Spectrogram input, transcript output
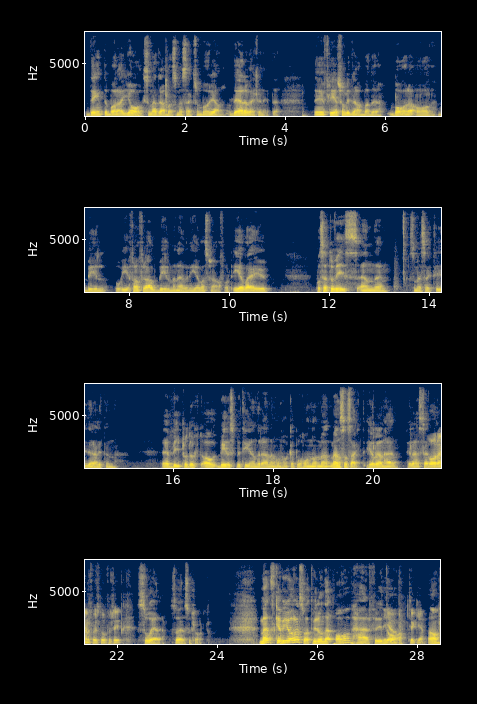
det är inte bara jag som är drabbad som jag sagt från början. Det är det verkligen inte. det är fler som blir drabbade bara av Bill och e- framförallt Bill men även Evas framfart. Eva är ju på sätt och vis en, eh, som jag sagt tidigare, en liten biprodukt av Bills beteende där när hon hakar på honom. Men, men som sagt, hela den här, hela det här sättet. Var och en får stå för sig. Så är det, så är det såklart. Men ska vi göra så att vi rundar av här för idag? jag, tycker jag. Ja,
